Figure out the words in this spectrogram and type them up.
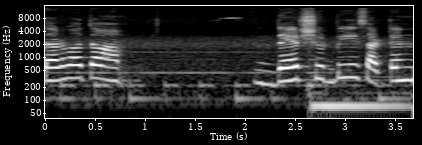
తర్వాత దేర్ షుడ్ బి సర్టెన్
